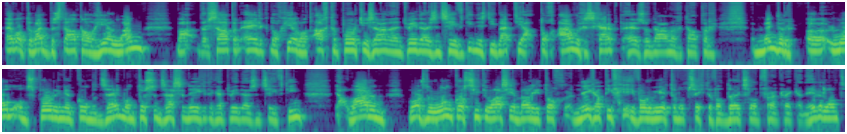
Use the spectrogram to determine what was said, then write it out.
Hè, want de wet bestaat al heel lang, maar er zaten eigenlijk nog heel wat achterpoortjes aan. En in 2017 is die wet ja, toch aangescherpt, hè, zodanig dat er minder uh, loonontsporingen konden zijn. Want tussen 96 en 2017 ja, waren, was de loonkostsituatie in België toch negatief geëvolueerd ten opzichte van Duitsland, Frankrijk en Nederland.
